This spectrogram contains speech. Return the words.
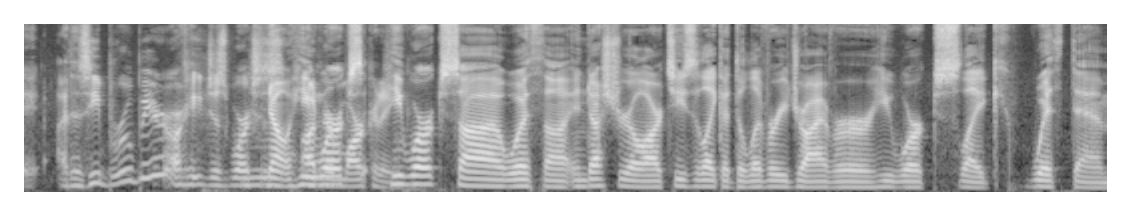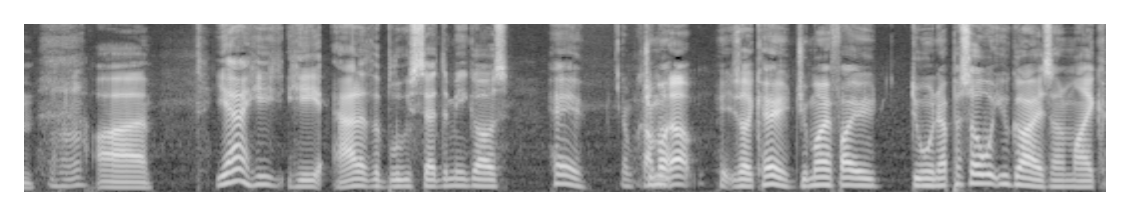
eh, does he brew beer or he just works? no, he works. marketing. He works uh, with uh, Industrial Arts. He's like a delivery driver. He works like with them. Mhm. Uh, yeah, he he out of the blue said to me, he goes, "Hey, I'm coming mi-" up. He's like, "Hey, do you mind if I do an episode with you guys?" And I'm like,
